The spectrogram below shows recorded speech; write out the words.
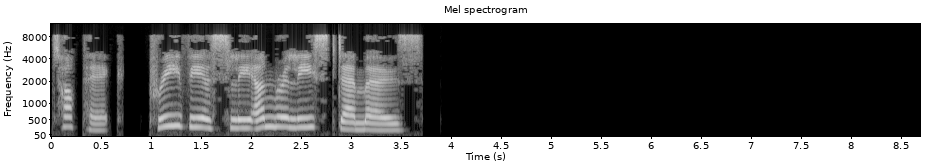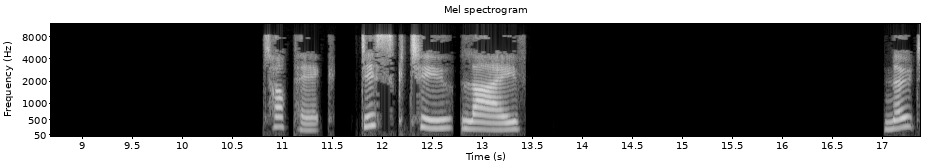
Topic: Previously unreleased demos. Topic: Disc 2 Live. Note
